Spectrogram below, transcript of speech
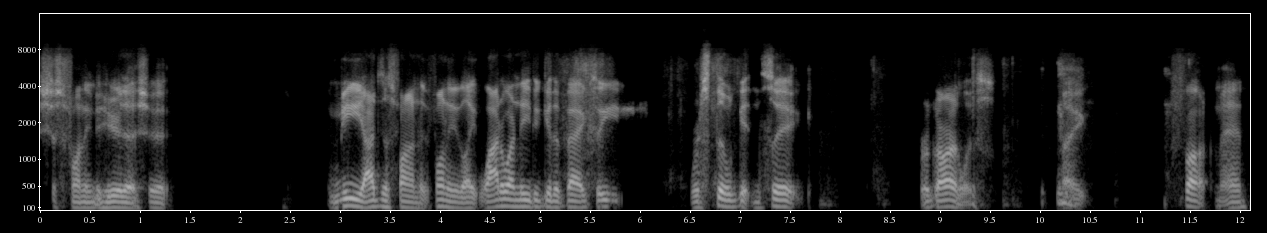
just funny to hear that shit. Me, I just find it funny. Like, why do I need to get a vaccine? We're still getting sick, regardless. Like, fuck, man.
